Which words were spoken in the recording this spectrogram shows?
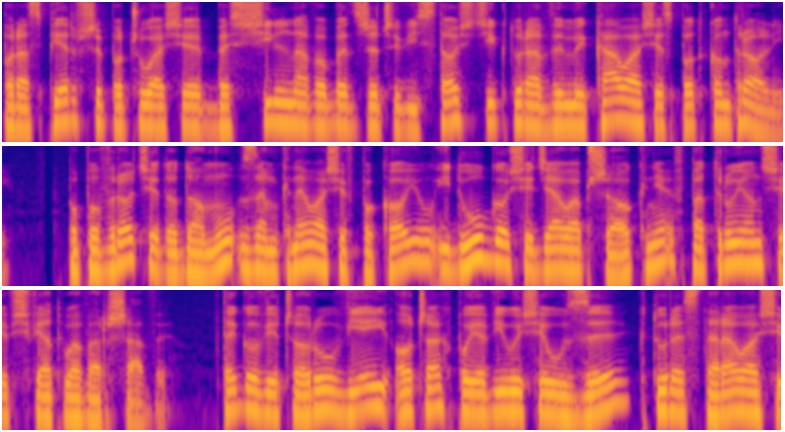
Po raz pierwszy poczuła się bezsilna wobec rzeczywistości, która wymykała się spod kontroli. Po powrocie do domu zamknęła się w pokoju i długo siedziała przy oknie, wpatrując się w światła Warszawy. Tego wieczoru w jej oczach pojawiły się łzy, które starała się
